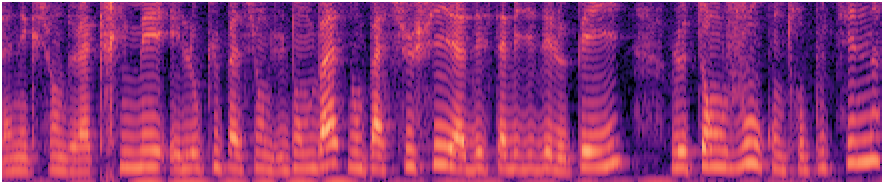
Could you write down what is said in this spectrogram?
L'annexion de la Crimée et l'occupation du Donbass n'ont pas suffi à déstabiliser le pays, le temps joue contre Poutine,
